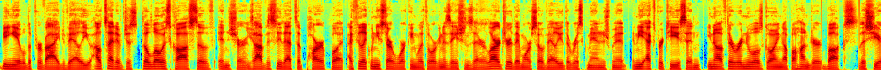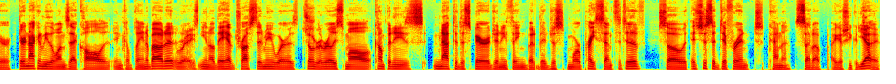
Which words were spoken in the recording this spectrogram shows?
being able to provide value outside of just the lowest cost of insurance. Yeah. Obviously, that's a part, but I feel like when you start working with organizations that are larger, they more so value the risk management and the expertise. And, you know, if their renewal's going up a hundred bucks this year, they're not going to be the ones that call and complain about it. Right. You know, they have trust in me, whereas some of the really small companies, not to disparage anything, but they're just more price sensitive. So it's just a different kind of setup, I guess you could Yeah. say.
